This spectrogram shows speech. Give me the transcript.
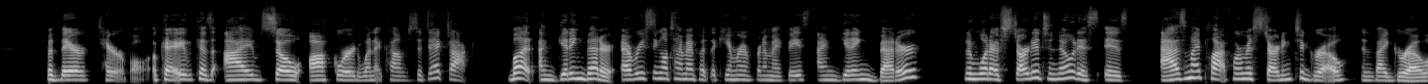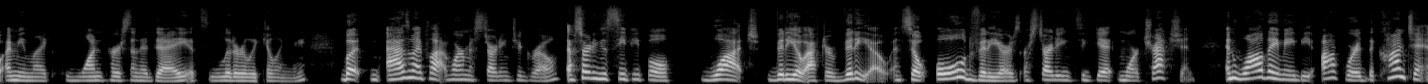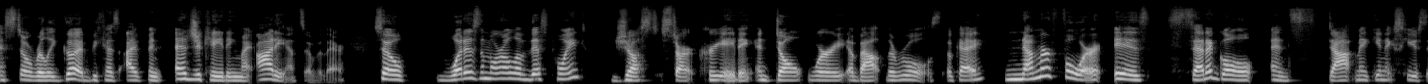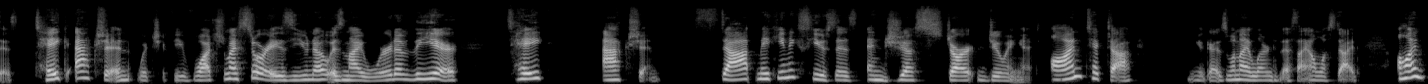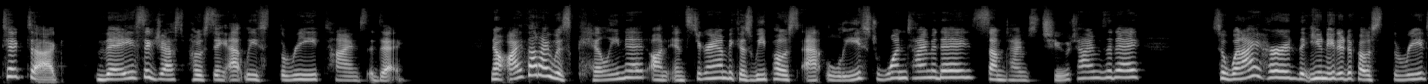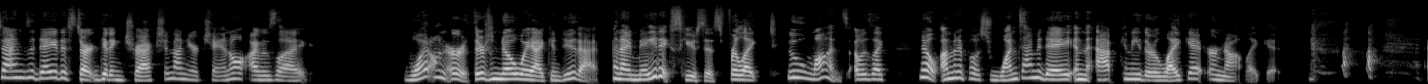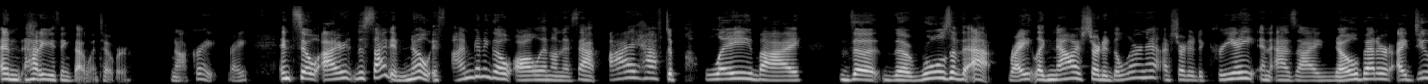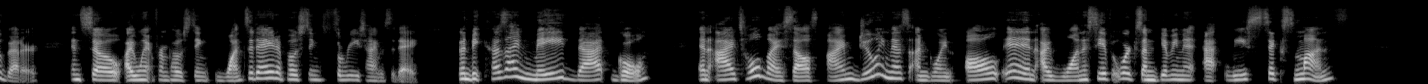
but they're terrible. Okay. Because I'm so awkward when it comes to TikTok, but I'm getting better. Every single time I put the camera in front of my face, I'm getting better. And what I've started to notice is as my platform is starting to grow, and by grow, I mean like one person a day, it's literally killing me. But as my platform is starting to grow, I'm starting to see people watch video after video. And so old videos are starting to get more traction. And while they may be awkward, the content is still really good because I've been educating my audience over there. So what is the moral of this point? Just start creating and don't worry about the rules. Okay. Number four is set a goal and stop making excuses. Take action, which if you've watched my stories, you know is my word of the year. Take action. Stop making excuses and just start doing it. On TikTok, you guys, when I learned this, I almost died. On TikTok, they suggest posting at least three times a day. Now, I thought I was killing it on Instagram because we post at least one time a day, sometimes two times a day. So when I heard that you needed to post three times a day to start getting traction on your channel, I was like, what on earth? There's no way I can do that. And I made excuses for like two months. I was like, no, I'm going to post one time a day and the app can either like it or not like it. and how do you think that went over? Not great, right? And so I decided, no, if I'm going to go all in on this app, I have to play by the, the rules of the app, right? Like now I've started to learn it. I've started to create. And as I know better, I do better. And so I went from posting once a day to posting three times a day. And because I made that goal and I told myself, I'm doing this. I'm going all in. I want to see if it works. I'm giving it at least six months.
